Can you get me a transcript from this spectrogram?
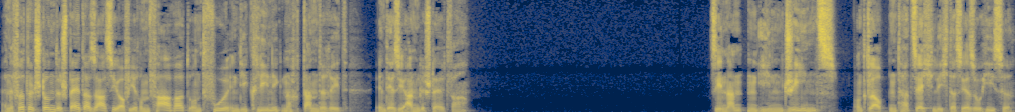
Eine Viertelstunde später saß sie auf ihrem Fahrrad und fuhr in die Klinik nach Dandereth, in der sie angestellt war. Sie nannten ihn Jeans und glaubten tatsächlich, dass er so hieße.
